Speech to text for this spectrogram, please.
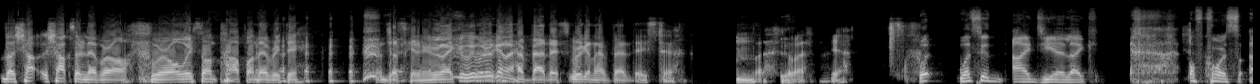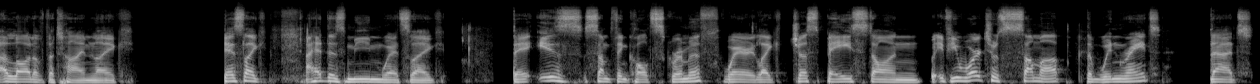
the sho- shocks are never off. We're always on top on everything. I'm just kidding. We're like we- we're gonna have bad days. We're gonna have bad days too. Mm. But, Yeah. but, yeah. What What's your idea? Like, of course, a lot of the time, like, there's like, I had this meme where it's like, there is something called scrimmeth, where like just based on if you were to sum up the win rate that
